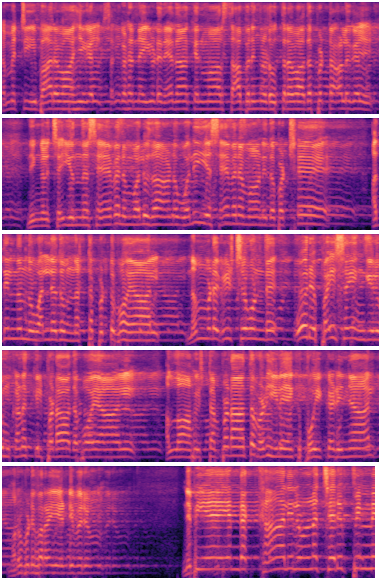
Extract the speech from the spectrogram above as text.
കമ്മിറ്റി ഭാരവാഹികൾ സംഘടനയുടെ നേതാക്കന്മാർ സ്ഥാപനങ്ങളുടെ ഉത്തരവാദപ്പെട്ട ആളുകൾ നിങ്ങൾ ചെയ്യുന്ന സേവനം വലുതാണ് വലിയ സേവനമാണിത് പക്ഷേ അതിൽ നിന്ന് വല്ലതും നഷ്ടപ്പെട്ടു പോയാൽ നമ്മുടെ വീഴ്ച കൊണ്ട് ഒരു പൈസയെങ്കിലും കണക്കിൽപ്പെടാതെ പോയാൽ അള്ളാഹു ഇഷ്ടപ്പെടാത്ത വഴിയിലേക്ക് പോയി കഴിഞ്ഞാൽ മറുപടി പറയേണ്ടി വരും. നബിയെ എന്റെ കാലിലുള്ള ചെരുപ്പിന്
